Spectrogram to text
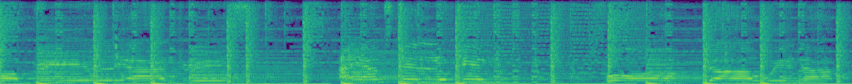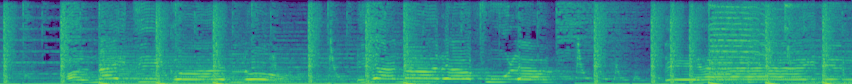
for brilliant race. I am still looking for the winner. Almighty God, no, is another fooler. They hiding,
